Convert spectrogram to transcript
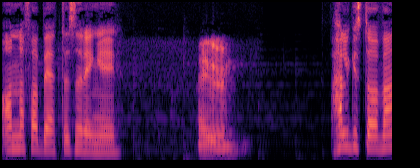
Anna fra BT som ringer. Hei, du. Helge Stave,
